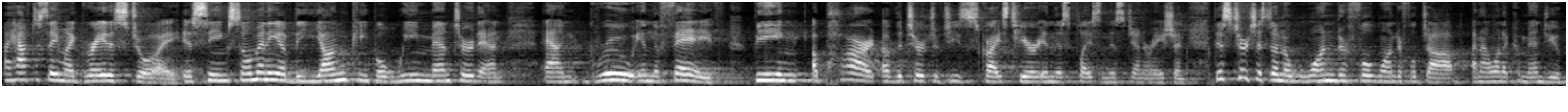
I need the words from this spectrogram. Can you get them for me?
I have to say my greatest joy is seeing so many of the young people we mentored and, and grew in the faith being a part of the Church of Jesus Christ here in this place in this generation. This church has done a wonderful, wonderful job, and I want to commend you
